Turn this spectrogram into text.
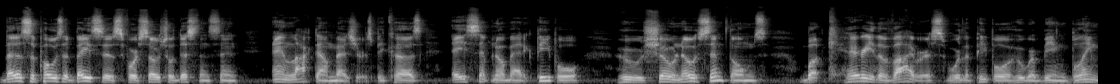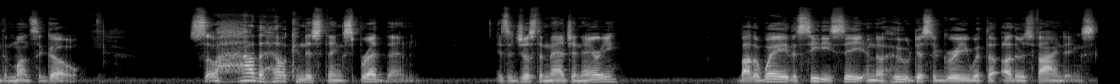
That is supposed basis for social distancing and lockdown measures because asymptomatic people who show no symptoms but carry the virus were the people who were being blamed months ago. So, how the hell can this thing spread then? Is it just imaginary? By the way, the CDC and the WHO disagree with the others' findings,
